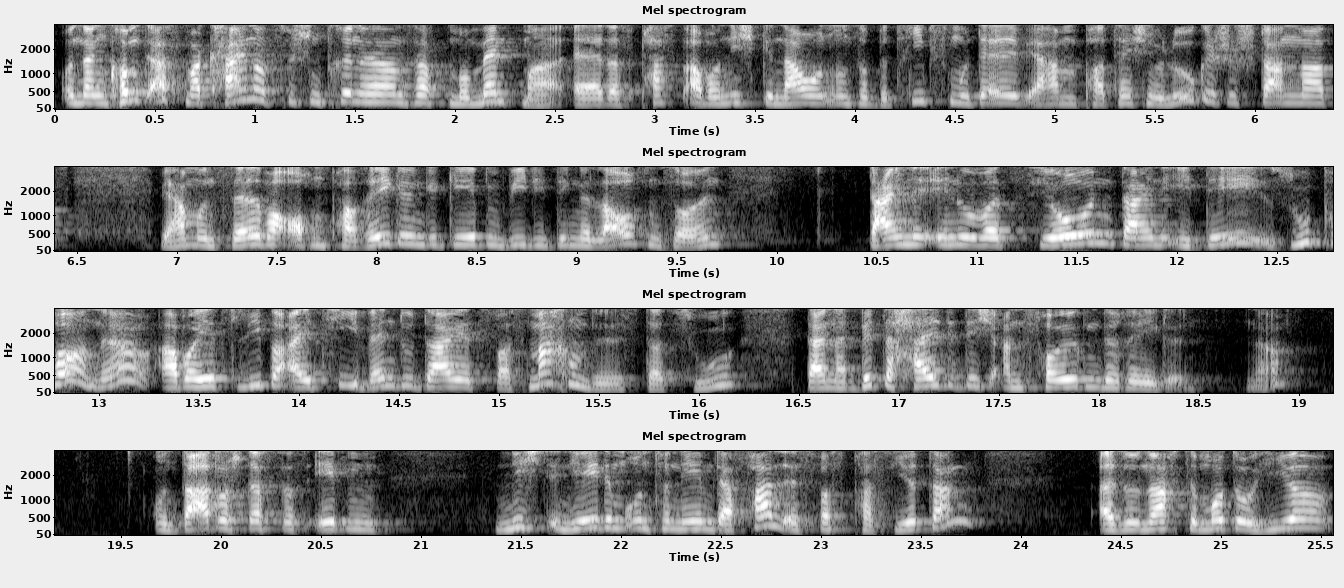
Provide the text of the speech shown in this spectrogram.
Und dann kommt erstmal keiner zwischendrin und sagt, Moment mal, äh, das passt aber nicht genau in unser Betriebsmodell. Wir haben ein paar technologische Standards. Wir haben uns selber auch ein paar Regeln gegeben, wie die Dinge laufen sollen. Deine Innovation, deine Idee, super, ne? aber jetzt liebe IT, wenn du da jetzt was machen willst dazu, dann bitte halte dich an folgende Regeln. Ne? Und dadurch, dass das eben nicht in jedem Unternehmen der Fall ist, was passiert dann? Also nach dem Motto hier,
